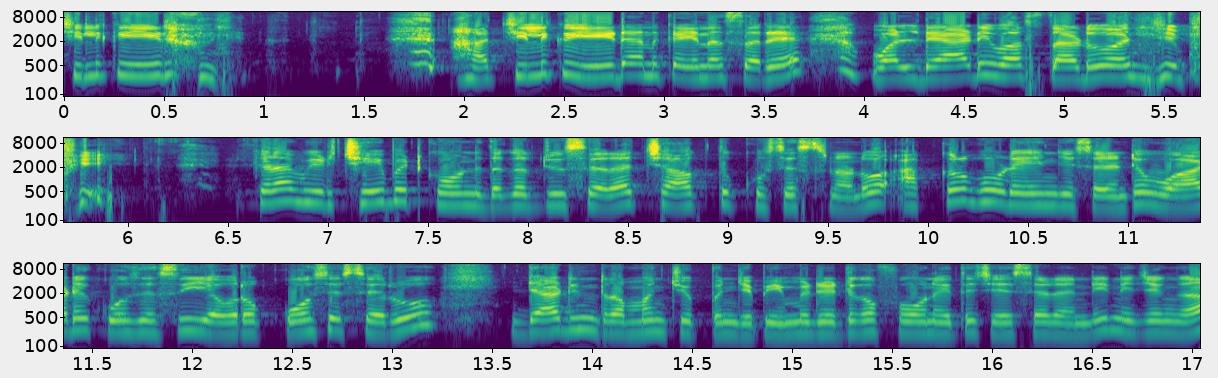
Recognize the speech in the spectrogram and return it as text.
చిలుక వేయడానికి ఆ చిలుక వేయడానికైనా సరే వాళ్ళ డాడీ వస్తాడు అని చెప్పి ఇక్కడ వీడు చేపెట్టుకోండి దగ్గర చూసారా? చాకుతో కోసేస్తున్నాడు. అక్కడ కూడా ఏం చేశాడంటే వాడే కోసేసి ఎవరో కోసేసారు డాడీని రమ్మని చెప్పని చెప్పి ఇమీడియట్గా ఫోన్ అయితే చేశాడండి. నిజంగా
